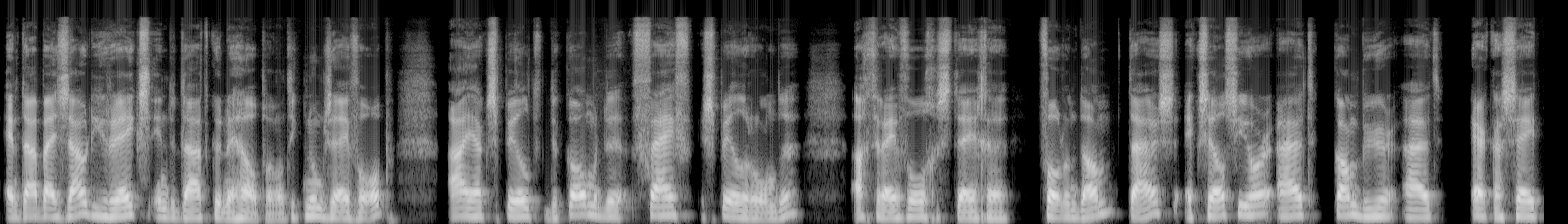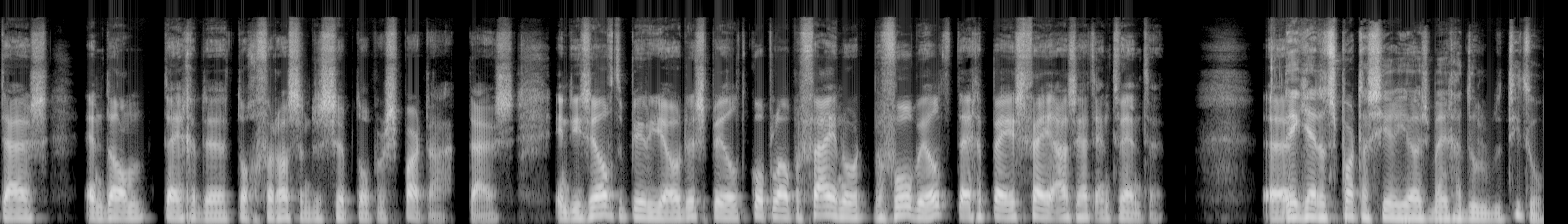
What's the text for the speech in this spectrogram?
En daarbij zou die reeks inderdaad kunnen helpen. Want ik noem ze even op. Ajax speelt de komende vijf speelronden. Achtereenvolgens tegen Volendam thuis. Excelsior uit. Cambuur uit. RKC thuis. En dan tegen de toch verrassende subtopper Sparta thuis. In diezelfde periode speelt koploper Feyenoord bijvoorbeeld tegen PSV, AZ en Twente. Eh, Denk jij dat Sparta serieus mee gaat doen op de titel?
